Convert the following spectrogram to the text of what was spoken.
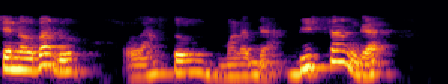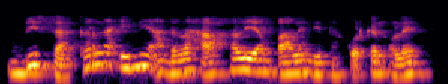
channel baru langsung meledak. Bisa nggak? Bisa, karena ini adalah hal-hal yang paling ditakutkan oleh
